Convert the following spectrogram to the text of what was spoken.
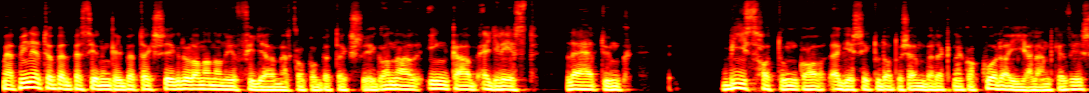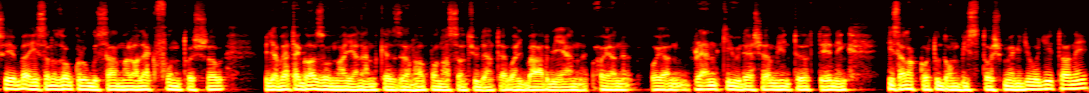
Mert minél többet beszélünk egy betegségről, annál nagyobb figyelmet kap a betegség. Annál inkább egyrészt lehetünk bízhatunk az egészségtudatos embereknek a korai jelentkezésébe, hiszen az onkológus számára a legfontosabb, hogy a beteg azonnal jelentkezzen, ha panasza tünete, vagy bármilyen olyan, olyan rendkívül esemény történik, hiszen akkor tudom biztos meggyógyítani.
